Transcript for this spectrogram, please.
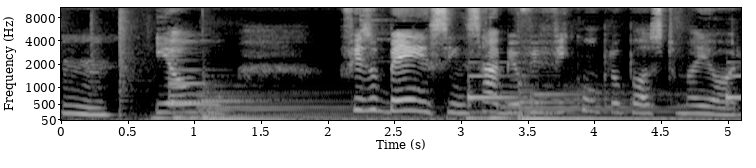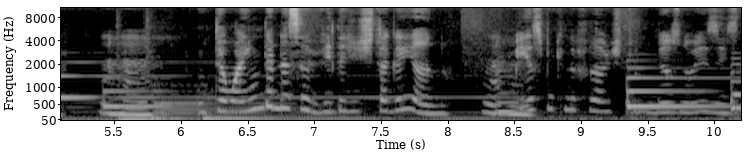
Hum, e eu fiz o bem, assim, sabe? Eu vivi com um propósito maior. uhum, Então, ainda nessa vida, a gente tá ganhando. uhum. Mesmo que no final de tudo Deus não exista.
